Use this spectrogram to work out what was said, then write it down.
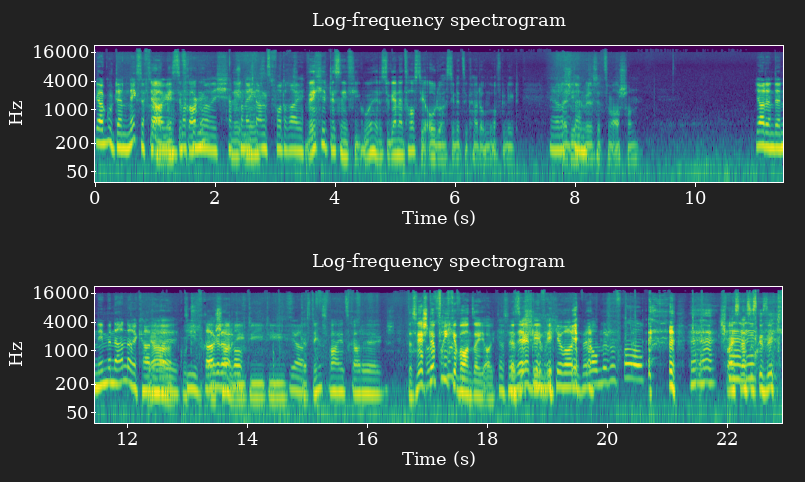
Ja gut, dann nächste Frage. nächste Mal Frage. Gucken, ich habe Nee, schon echt nee. Angst vor drei. Welche Disney-Figur hättest du gerne als Haustier? Oh, du hast die letzte Karte oben drauf gelegt. Ja, Weil das die hatten wir stimmt. das letzte Mal auch schon. Ja, dann, dann nehmen wir eine andere Karte, ja, weil gut. die Frage Äh, da schade, drauf. Die, die, die, Ja. Das Dings war jetzt gerade. Das wäre schlüpfrig geworden, sag ich euch. Das wäre sehr wär schläfrig dämlich. geworden. Ich bin auch ein bisschen froh. Schweißnasses Gesicht.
